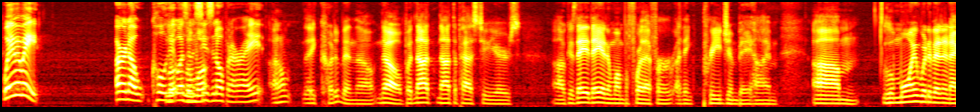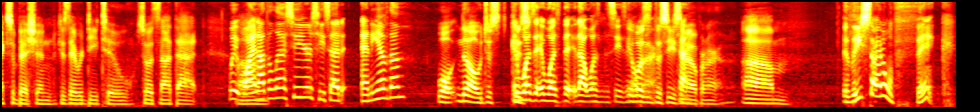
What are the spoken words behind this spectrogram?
Wait, wait, wait. Or no, Colgate Lo- wasn't Lamo- a season opener, right? I don't. They could have been though. No, but not not the past two years, because they they had one before that for I think pre Jim Boeheim. Um, Le Moyne would have been an exhibition because they were D two, so it's not that. Wait, why Um, not the last two years? He said any of them. Well, no, just It was. It was. The, that wasn't the season. Opener. It wasn't the season Okay. opener. Um, at least I don't think.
